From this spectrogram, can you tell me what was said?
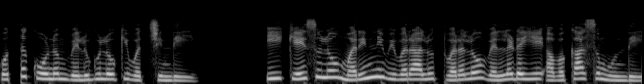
కొత్త కోణం వెలుగులోకి వచ్చింది. ఈ కేసులో మరిన్ని వివరాలు త్వరలో వెల్లడయ్యే అవకాశం ఉంది.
